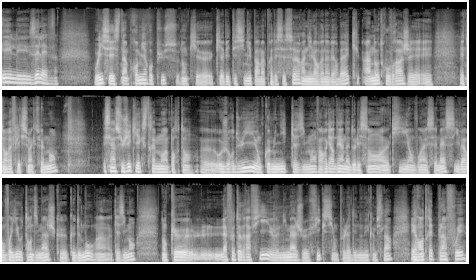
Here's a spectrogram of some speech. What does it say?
et les élèves. Oui, c'est un premier opus donc euh, qui avait été signé par ma prédécesseur Annie-Laure Van Averbeck. Un autre ouvrage est, est, est en réflexion actuellement. C'est un sujet qui est extrêmement important. Euh, Aujourd'hui, on communique quasiment. Enfin, regardez un adolescent euh, qui envoie un SMS, il va envoyer autant d'images que, que de mots, hein, quasiment. Donc, euh, la photographie, euh, l'image fixe, si on peut la dénommer comme cela, est rentrée de plein fouet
